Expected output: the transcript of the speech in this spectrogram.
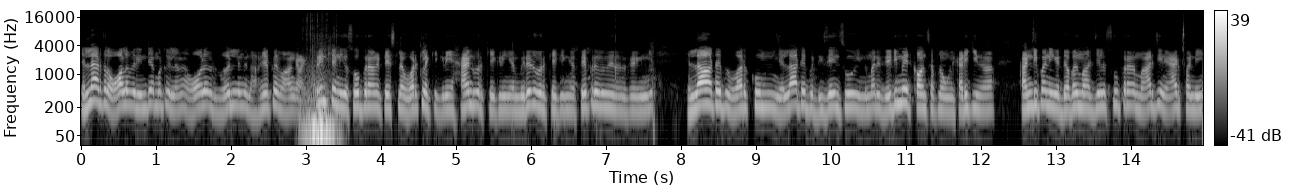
எல்லா இடத்துல ஆல் ஓவர் இந்தியா மட்டும் இல்லாமல் ஆல் ஓவர் நிறைய பேர் வாங்குறாங்க. பிரிண்ட்டில் நீங்கள் சூப்பரான டேஸ்ட்டில் ஒர்க்கில் கேட்குறீங்க ஹேண்ட் ஒர்க் கேட்குறீங்க மிரர் ஒர்க் கேட்குறீங்க பேப்பர் கேட்குறீங்க எல்லா டைப் ஒர்க்கும் எல்லா டைப் டிசைன்ஸும் இந்த மாதிரி ரெடிமேட் கான்செப்ட்டில் உங்களுக்கு கிடைக்குதுன்னா கண்டிப்பாக நீங்கள் டபுள் மார்ஜினில் சூப்பரான மார்ஜின் ஆட் பண்ணி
